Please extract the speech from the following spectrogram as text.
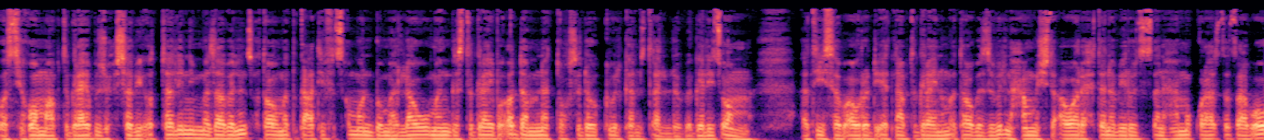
ወሲኾም ኣብ ትግራይ ብዙሕ ሰብ ይቕተልን ይመዛበልን ፆታዊ መጥቃዕቲ ይፍፀሞን ብምህላዉ መንግስቲ ትግራይ ብቐዳምነት ተኹሲ ደው ክብል ከምዝጠልብ ገሊፆም። እቲ ሰብኣዊ ረድኤት ናብ ትግራይ ንምእታው ብዝብል ንሓሙሽተ ኣዋርሕ ተነቢሩ ዝፀንሐ ምቁራፅ ተፃብኦ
